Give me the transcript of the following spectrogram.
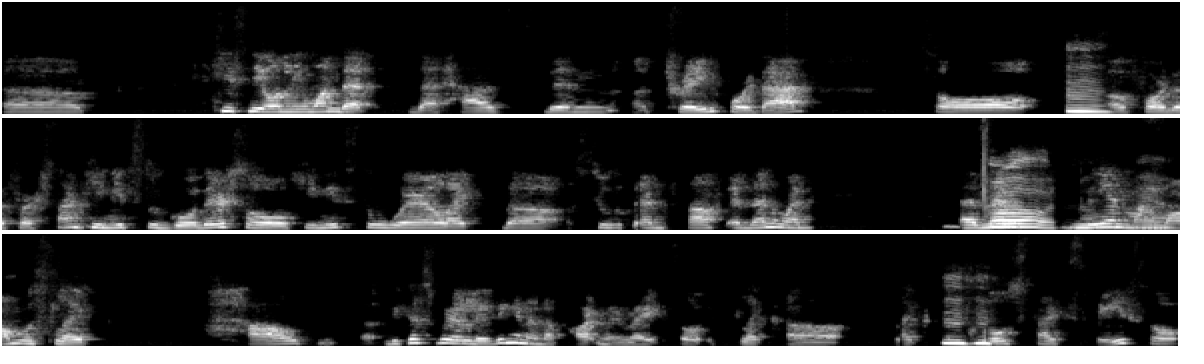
uh, he's the only one that that has been uh, trained for that so Mm. uh, for the first time he needs to go there. So he needs to wear like the suit and stuff. And then when and then oh me and my yeah. mom was like how because we're living in an apartment right? So it's like a like a Mhm. closed tight space. So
